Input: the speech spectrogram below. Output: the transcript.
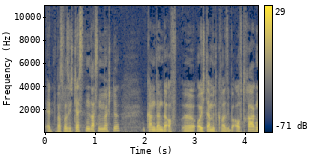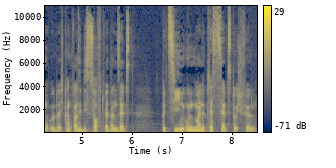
etwas, was ich testen lassen möchte, kann dann da auf, äh, euch damit quasi beauftragen oder ich kann quasi die Software dann selbst beziehen und meine Tests selbst durchführen.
